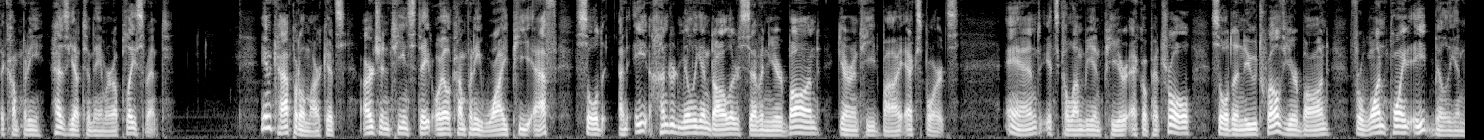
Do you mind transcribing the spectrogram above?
The company has yet to name a replacement. In capital markets, Argentine state oil company YPF sold an $800 million seven year bond guaranteed by exports. And its Colombian peer Ecopetrol sold a new 12 year bond for $1.8 billion.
